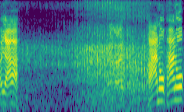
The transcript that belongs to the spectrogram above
ไปยังอะหานกหานก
